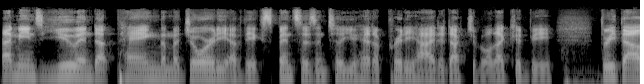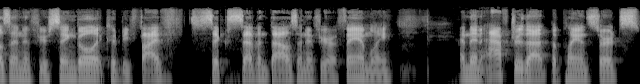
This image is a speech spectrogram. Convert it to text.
that means you end up paying the majority of the expenses until you hit a pretty high deductible. That could be three thousand if you're single. It could be five, six, seven thousand if you're a family. And then after that, the plan starts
